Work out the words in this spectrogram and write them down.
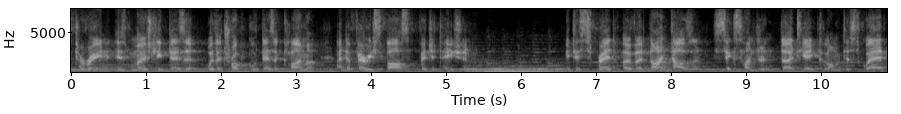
terrain is mostly desert with a tropical desert climate and a very sparse vegetation. It is spread over 9,638 kilometers squared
